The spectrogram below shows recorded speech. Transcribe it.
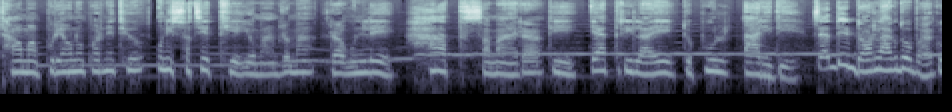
ठाउँमा पुर्याउनु पर्ने थियो। उनी सचेत थिए यो मामलोमा र उनले हात समाएर ती यात्रीलाई त्यो पुल तारिदिए। ज्यादै डरलाग्दो भएको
